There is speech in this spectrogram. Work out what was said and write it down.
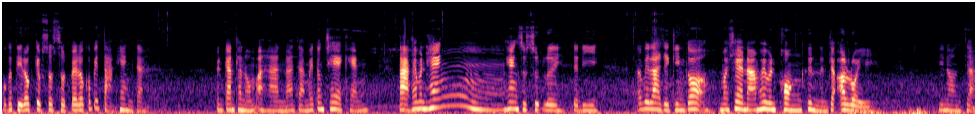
ปกติเราเก็บสดๆไปเราก็ไปตากแห้งจ้ะเป็นการถนอมอาหารนะจ้ะไม่ต้องแช่แข็ง ตากให้มันแห้ง แห้งสุดๆเลยจะดี แล้วเวลาจะกินก็มาแช่น้ำให้มันพองขึ้นนจะอร่อย พี่น้องจ้ะ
